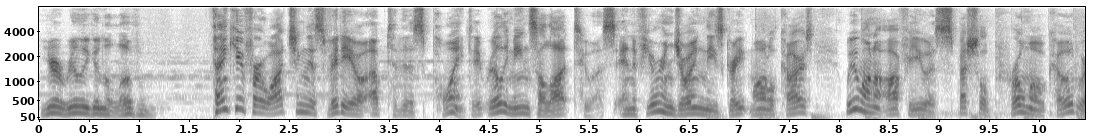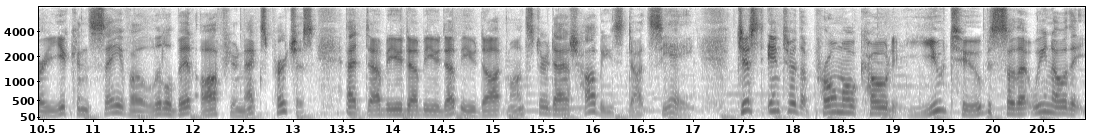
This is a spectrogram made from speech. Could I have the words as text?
you're really going to love them. Thank you for watching this video up to this point. It really means a lot to us. And if you're enjoying these great model cars, we want to offer you a special promo code where you can save a little bit off your next purchase at www.monster-hobbies.ca. Just enter the promo code YouTube so that we know that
